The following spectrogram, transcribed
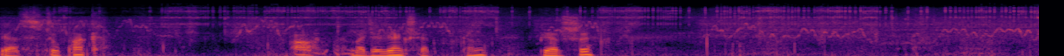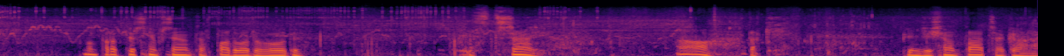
Jest szczupak o, będzie większy jak ten pierwszy. No praktycznie przynęta wpadła do wody i strzelił. O, taki 50 taczek, ale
